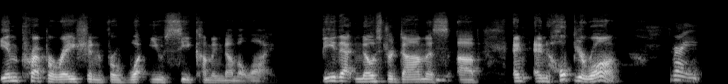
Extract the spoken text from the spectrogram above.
in preparation for what you see coming down the line. Be that Nostradamus of and and hope you're wrong. Right.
